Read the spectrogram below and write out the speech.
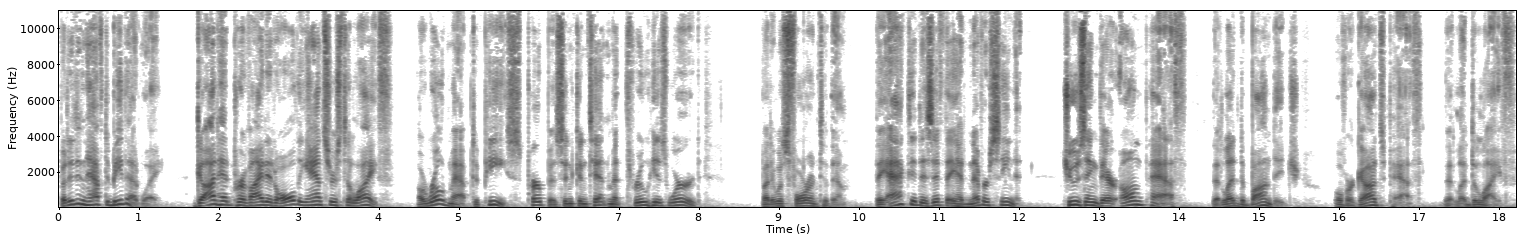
But it didn't have to be that way. God had provided all the answers to life, a roadmap to peace, purpose, and contentment through His Word. But it was foreign to them. They acted as if they had never seen it choosing their own path that led to bondage over God's path that led to life.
